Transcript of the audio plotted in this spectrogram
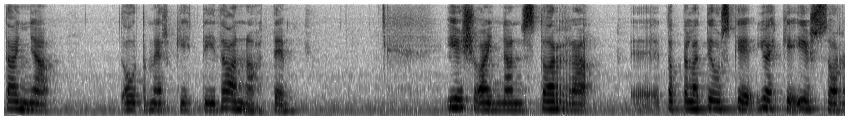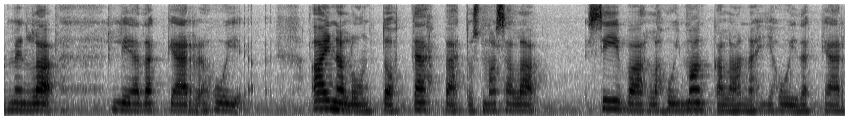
tanja outomerkkitti te Iesainan starra eh, toppela teoske jo ehkä iessormenla liedäkkär hui aina lunto tähpäätus masala siivahla hui mankkalana ja huidakkär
